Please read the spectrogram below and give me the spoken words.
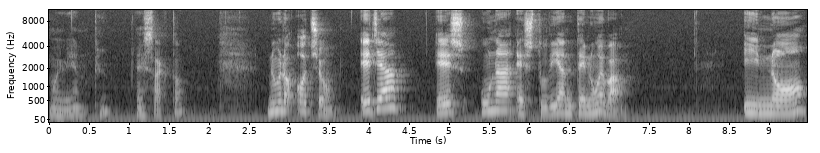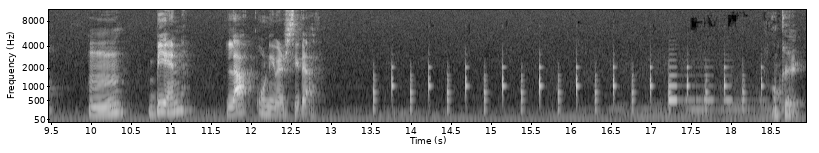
Muy bien. Exacto. Número 8. Ella es una estudiante nueva y no mm, bien la universidad. Okay,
